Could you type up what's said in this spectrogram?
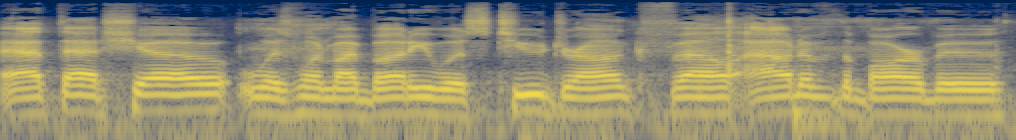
at that show was when my buddy was too drunk, fell out of the bar booth,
